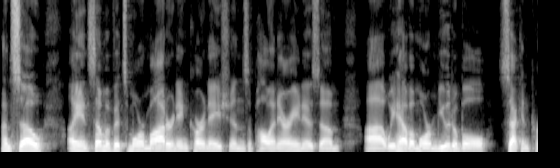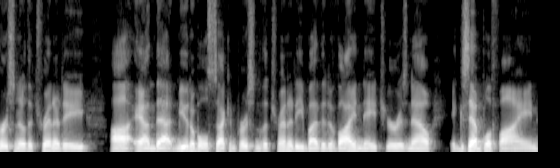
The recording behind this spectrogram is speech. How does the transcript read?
and so uh, in some of its more modern incarnations, Apollinarianism, uh, we have a more mutable second person of the Trinity uh, and that mutable second person of the Trinity by the divine nature is now exemplifying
